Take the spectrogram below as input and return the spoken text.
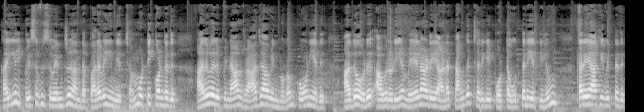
கையில் பிசுபிசுவென்று அந்த பறவையின் எச்சம் ஒட்டி கொண்டது அருவருப்பினால் ராஜாவின் முகம் கோணியது. அதோடு அவருடைய மேலாடையான தங்கச் சரிகை போட்ட உத்தரியத்திலும் கரையாகிவிட்டது.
